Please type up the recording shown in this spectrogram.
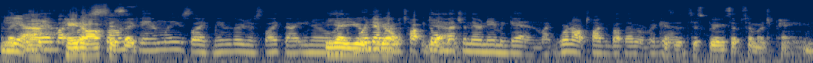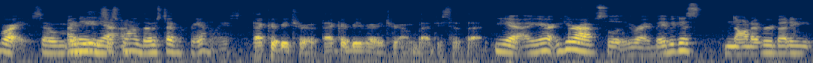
Like, Yeah. ah, but, paid but off some is like families, like maybe they're just like that, you know. Yeah, like, you- we're you never don't- gonna talk. Don't yeah. mention their name again. Like we're not talking about them ever again because it just brings up so much pain. Right. So maybe mean, it's just one of those type of families. That could be true. That could be very true. I'm glad you said that. Yeah, you're you're absolutely right, baby. Because not everybody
